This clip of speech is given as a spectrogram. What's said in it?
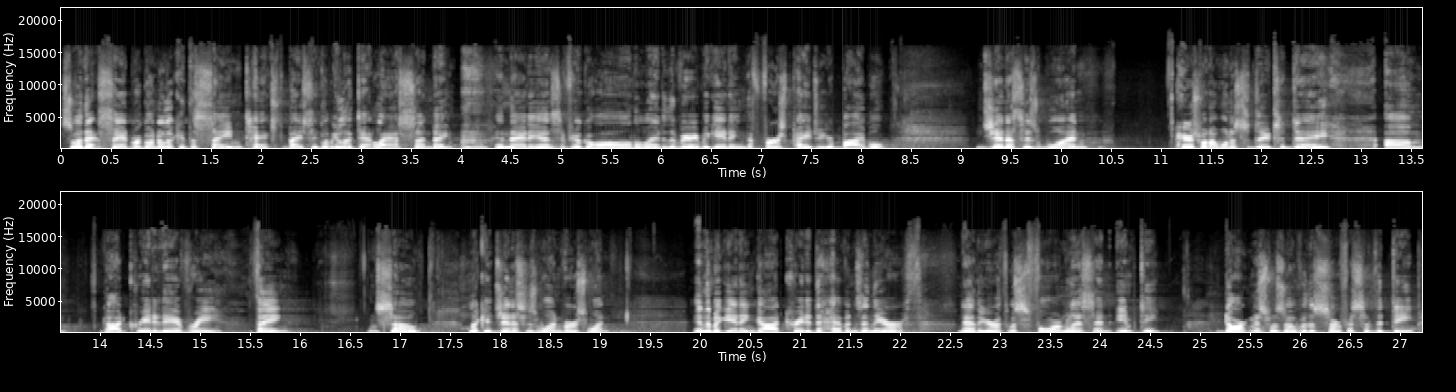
So, with that said, we're going to look at the same text basically we looked at last Sunday, and that is if you'll go all the way to the very beginning, the first page of your Bible, Genesis 1. Here's what I want us to do today um, God created everything. And so, look at Genesis 1, verse 1. In the beginning, God created the heavens and the earth. Now the earth was formless and empty. Darkness was over the surface of the deep.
